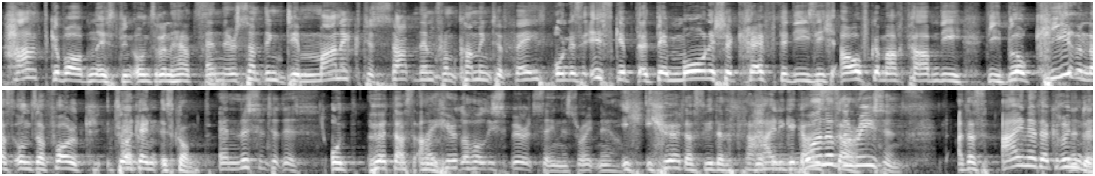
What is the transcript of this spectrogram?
hart geworden ist in unseren Herzen. And there's something demonic to stop them from coming to faith. Und es ist, gibt dämonische Kräfte, die sich aufgemacht haben, die, die blockieren, dass unser Volk zur And- Erkenntnis kommt. And listen to this. Und hört das I an. hear the Holy Spirit saying this right now. Ich, ich höre das wieder, dass der Heilige One Geist of the sagt. reasons Das einer der Gründe,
